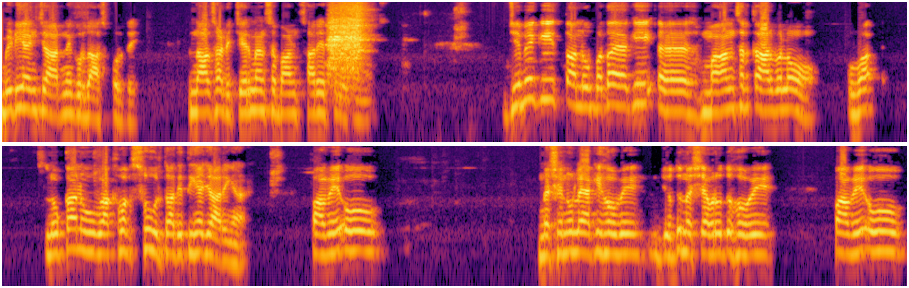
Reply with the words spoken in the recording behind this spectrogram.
ਮੀਡੀਆ ਇੰਚਾਰਜ ਨੇ ਗੁਰਦਾਸਪੁਰ ਦੇ। ਨਾਲ ਸਾਡੇ ਚੇਅਰਮੈਨ ਸਬਾਨ ਸਾਰੇ ਇੱਥੇ ਬੈਠੇ ਨੇ। ਜਿਵੇਂ ਕਿ ਤੁਹਾਨੂੰ ਪਤਾ ਹੈ ਕਿ ਮਾਨ ਸਰਕਾਰ ਵੱਲੋਂ ਵ- ਲੋਕਾਂ ਨੂੰ ਵੱਖ-ਵੱਖ ਸਹੂਲਤਾਂ ਦਿੱਤੀਆਂ ਜਾ ਰਹੀਆਂ। ਭਾਵੇਂ ਉਹ ਨਸ਼ੇ ਨੂੰ ਲੈ ਕੇ ਹੋਵੇ, ਯੁੱਧ ਨਸ਼ਾ ਵਿਰੁੱਧ ਹੋਵੇ ਭਾਵੇਂ ਉਹ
